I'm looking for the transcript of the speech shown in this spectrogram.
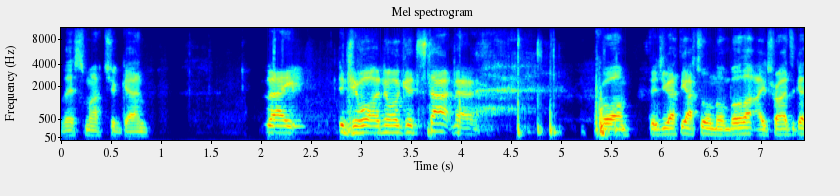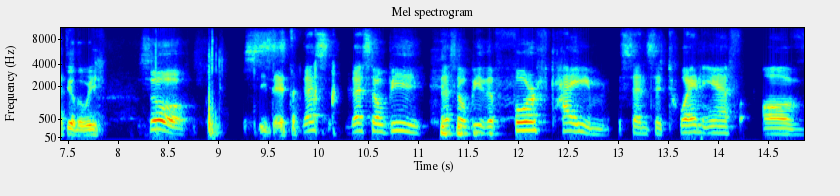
This match again. Right. did you want to know a good stat now? Go on. Did you get the actual number that I tried to get the other week? So He did. this this will be this will be the fourth time since the twentieth of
